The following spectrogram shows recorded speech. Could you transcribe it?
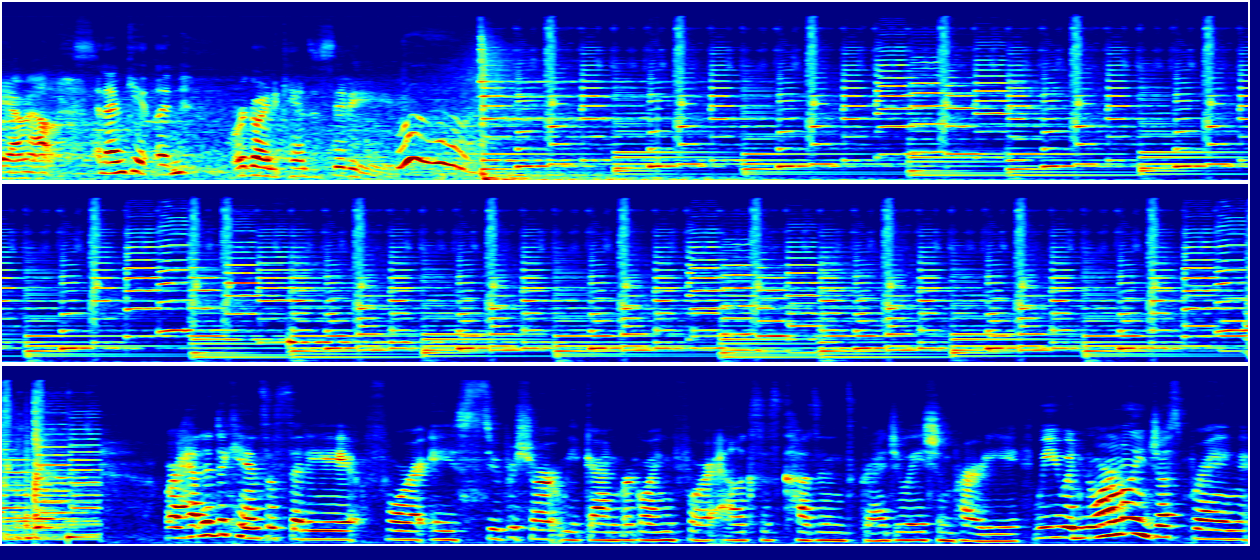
Hey, I'm Alex. And I'm Caitlin. We're going to Kansas City. Woo! Headed to Kansas City for a super short weekend. We're going for Alex's cousin's graduation party. We would normally just bring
